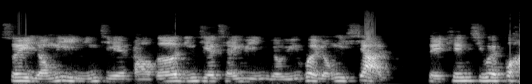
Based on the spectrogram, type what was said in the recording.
所以容易凝结饱和，凝结成云，有云会容易下雨，所以天气会不好。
